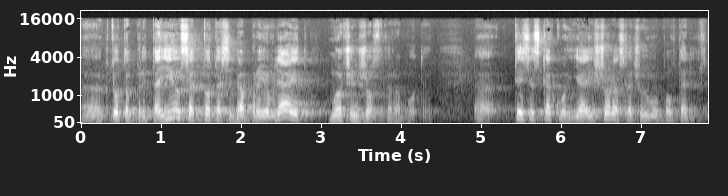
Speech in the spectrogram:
Э, кто-то притаился, кто-то себя проявляет. Мы очень жестко работаем. Э, тезис какой? Я еще раз хочу его повторить.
